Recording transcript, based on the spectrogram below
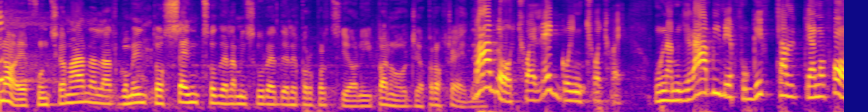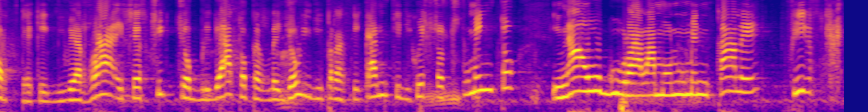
No, è funzionale all'argomento senso della misura e delle proporzioni. Panogia, procede. Vado, cioè leggo in cioè, cioè una mirabile fughetta al pianoforte che diverrà esercizio obbligato per legioni di praticanti di questo strumento inaugura la monumentale Fifth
